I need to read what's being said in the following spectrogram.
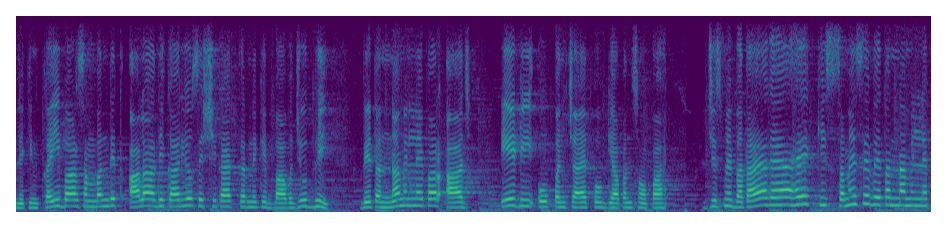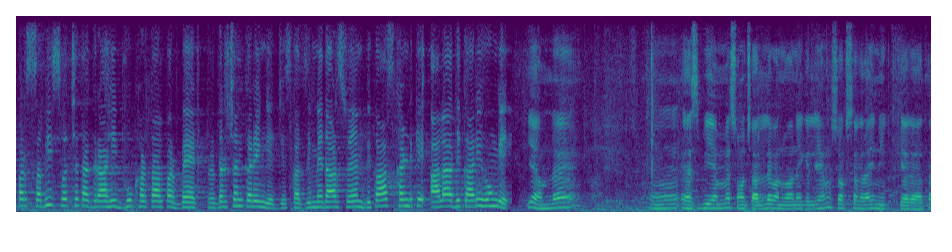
लेकिन कई बार संबंधित आला अधिकारियों से शिकायत करने के बावजूद भी वेतन न मिलने पर आज एडीओ पंचायत को ज्ञापन सौंपा है। जिसमें बताया गया है कि समय से वेतन न मिलने पर सभी स्वच्छता ग्राही भूख हड़ताल पर बैठ प्रदर्शन करेंगे, जिसका जिम्मेदार स्वयं विकास खंड के आला अधिकारी होंगे। ये हमने एस बी एम में शौचालय बनवाने के लिए हमें स्वच्छता ग्राही नियुक्त किया गया था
